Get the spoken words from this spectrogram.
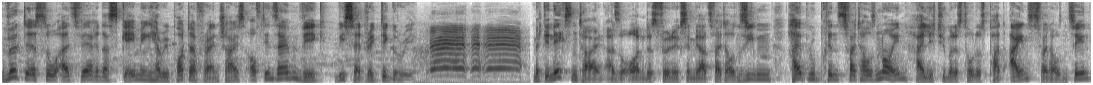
wirkte es so, als wäre das Gaming Harry Potter Franchise auf denselben Weg wie Cedric Diggory. Mit den nächsten Teilen, also Orden des Phönix im Jahr 2007, Halbblutprinz 2009, Heiligtümer des Todes Part 1 2010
